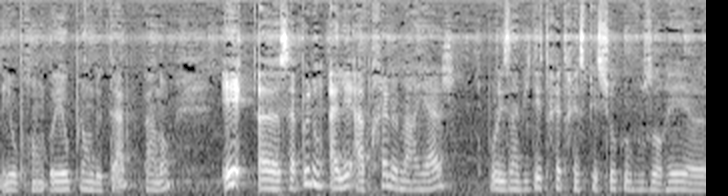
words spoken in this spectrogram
et au, plan de table. Pardon. Et euh, ça peut donc aller après le mariage pour les invités très très spéciaux que vous aurez, euh,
